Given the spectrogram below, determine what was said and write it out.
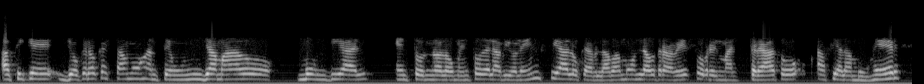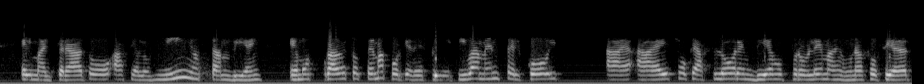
Así que yo creo que estamos ante un llamado mundial en torno al aumento de la violencia, lo que hablábamos la otra vez sobre el maltrato hacia la mujer, el maltrato hacia los niños también. Hemos tocado estos temas porque definitivamente el COVID ha, hecho que afloren viejos problemas en una sociedad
